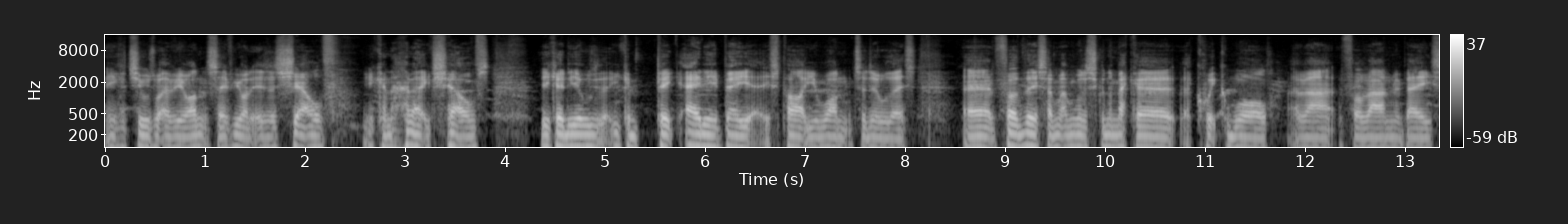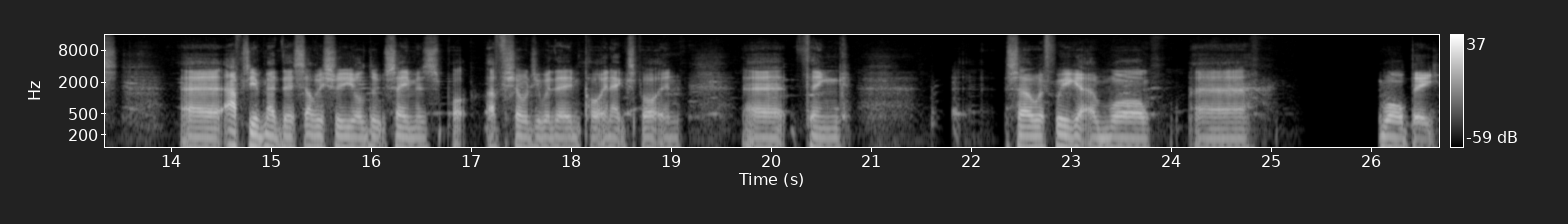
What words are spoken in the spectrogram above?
And you can choose whatever you want. So if you want it as a shelf, you can make shelves. You can use you can pick any base part you want to do this. Uh, for this, I'm, I'm just going to make a, a quick wall around for around my base. Uh, after you've made this, obviously you'll do the same as what I've showed you with the importing exporting uh, thing. So if we get a wall, uh, wall B,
